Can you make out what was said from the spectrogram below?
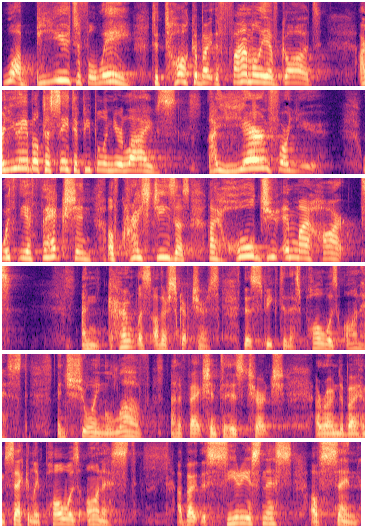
What a beautiful way to talk about the family of God. Are you able to say to people in your lives, I yearn for you? With the affection of Christ Jesus. I hold you in my heart. And countless other scriptures that speak to this. Paul was honest in showing love and affection to his church around about him. Secondly, Paul was honest about the seriousness of sin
